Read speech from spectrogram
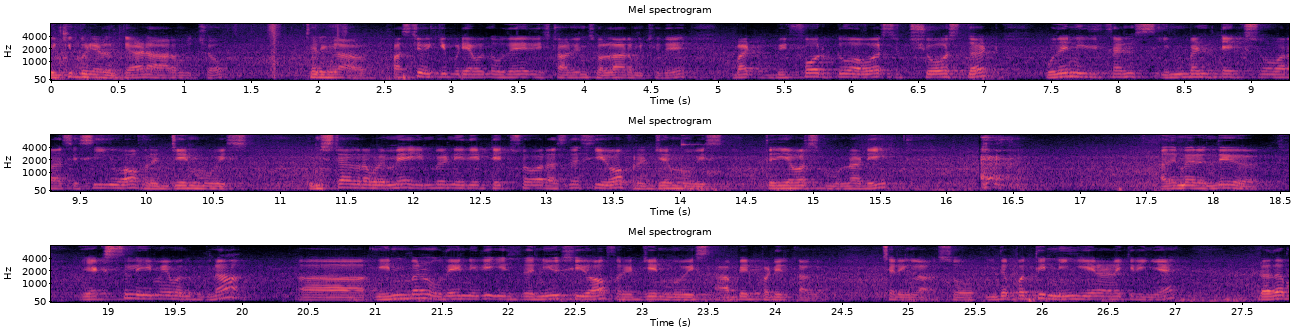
விக்கிபீடியாவில் தேட ஆரம்பித்தோம் சரிங்களா? ஃபஸ்ட்டு விக்கிபீடியா வந்து உதயநிதி ஸ்டாலின் சொல்ல ஆரம்பிச்சது. But before two hours it shows that Udhayanidhi son's Inban takes over as CEO of Red Giant Movies இன்ஸ்டாகிராம்லையுமே Inban Nidhi takes over as the CEO of Red Giant Movies three hours முன்னாடி. அதேமாதிரி வந்து எக்ஸ்லேயுமே வந்து பார்த்திங்கன்னா Inban Udhayanidhi is the new CEO of Red Giant Movies update பண்ணியிருக்காங்க சரிங்களா? ஸோ இதை பற்றி நீங்கள் என்ன நினைக்கிறீங்க? பிரதர்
